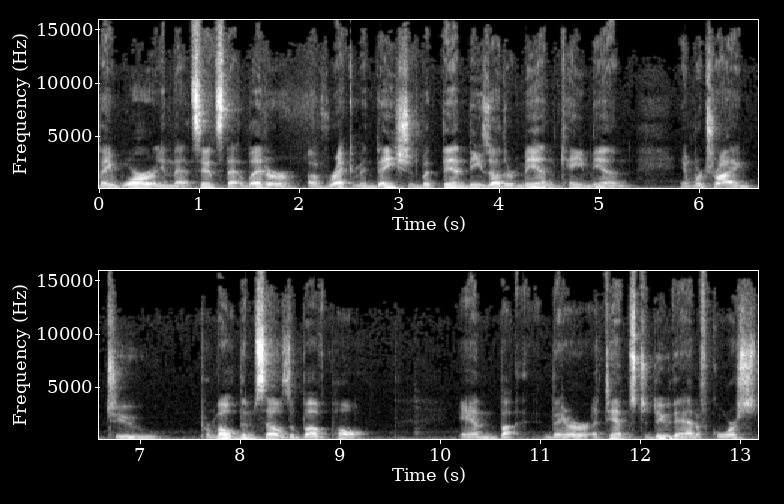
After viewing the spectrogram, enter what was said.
they were, in that sense, that letter of recommendation. But then these other men came in and were trying to promote themselves above Paul. And but their attempts to do that, of course,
